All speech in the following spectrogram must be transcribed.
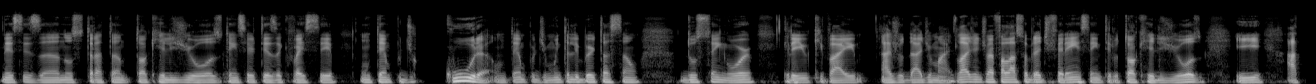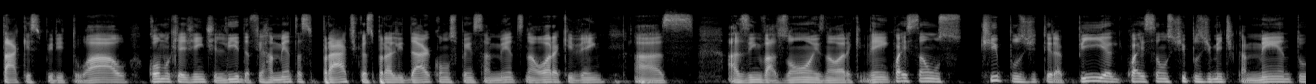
nesses anos tratando toque religioso. Tenho certeza que vai ser um tempo de cura, um tempo de muita libertação do Senhor, creio que vai ajudar demais. Lá a gente vai falar sobre a diferença entre o toque religioso e ataque espiritual, como que a gente lida, ferramentas práticas para lidar com os pensamentos na hora que vem as, as invasões, na hora que vem, quais são os tipos de terapia, quais são os tipos de medicamento,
